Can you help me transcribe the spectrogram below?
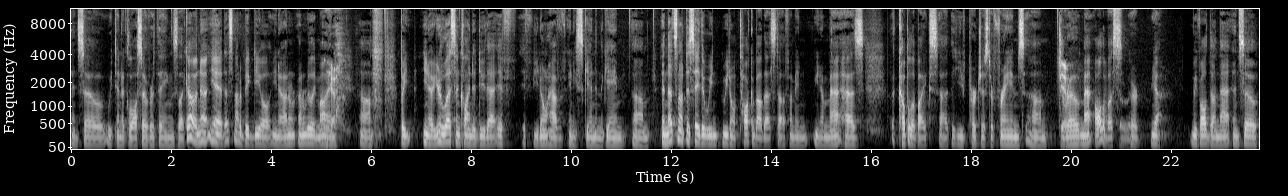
and so we tend to gloss over things like oh no yeah that's not a big deal. You know I don't I don't really mind. Yeah. Um, but you know you're less inclined to do that if if you don't have any skin in the game. Um, and that's not to say that we we don't talk about that stuff. I mean you know Matt has a couple of bikes uh, that you've purchased or frames. Um, Giro, yeah. Matt, all of us totally. are, yeah, we've all done that. And so,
